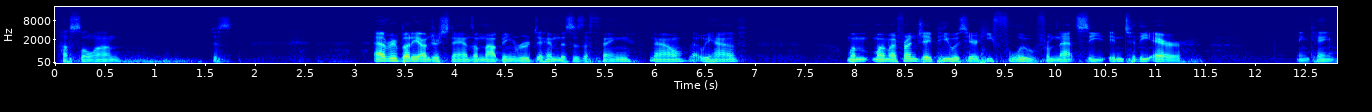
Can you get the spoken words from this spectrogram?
hustle on? Just everybody understands I'm not being rude to him. This is a thing now that we have. When, when my friend JP was here, he flew from that seat into the air and came.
